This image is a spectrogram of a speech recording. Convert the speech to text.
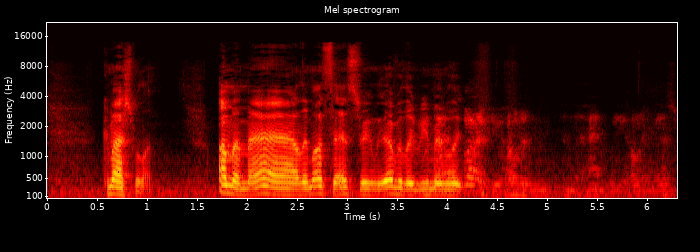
Amamar lemotz esrig liyover Would that liyover apply if you hold it in, in the hand where you're holding the esrog?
